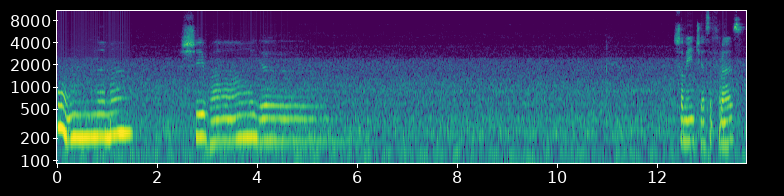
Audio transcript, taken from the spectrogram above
Om Namah Shivaya. Somente essa frase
